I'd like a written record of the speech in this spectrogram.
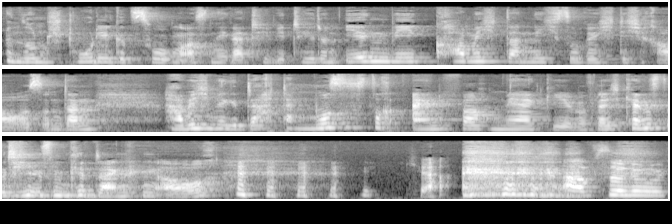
in so einen Strudel gezogen aus Negativität und irgendwie komme ich dann nicht so richtig raus. Und dann habe ich mir gedacht, da muss es doch einfach mehr geben. Vielleicht kennst du diesen Gedanken auch. ja, absolut.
